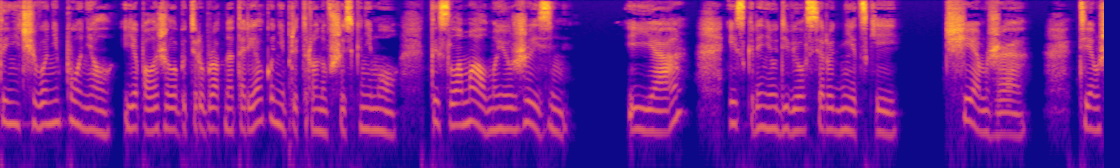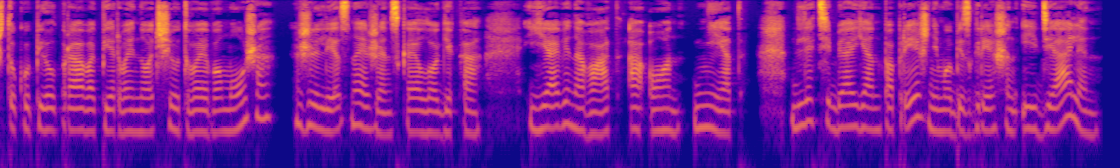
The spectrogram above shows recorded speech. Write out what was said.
Ты ничего не понял. Я положила бутерброд на тарелку, не притронувшись к нему. Ты сломал мою жизнь. Я? Искренне удивился Рудницкий. Чем же? Тем, что купил право первой ночи у твоего мужа? Железная женская логика. Я виноват, а он нет. Для тебя Ян по-прежнему безгрешен и идеален.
